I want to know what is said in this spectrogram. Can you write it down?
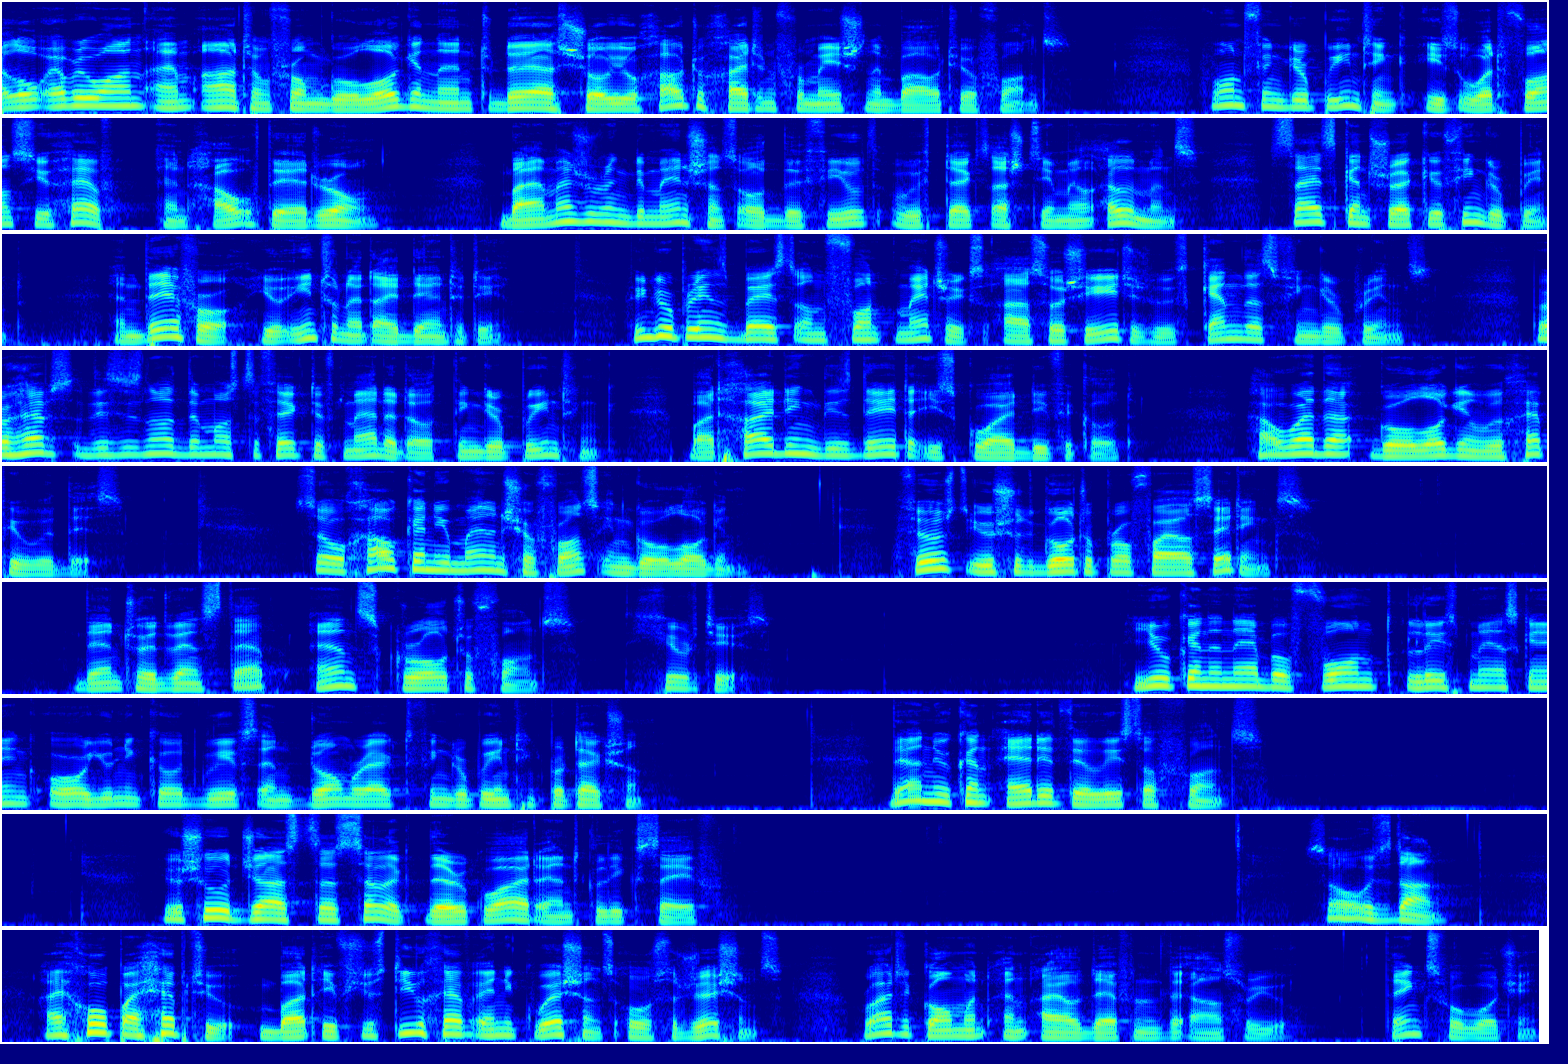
Hello everyone, I'm Artem from GoLogin and today I'll show you how to hide information about your fonts. Font fingerprinting is what fonts you have and how they are drawn. By measuring dimensions of the field with text HTML elements, sites can track your fingerprint, and therefore your internet identity. Fingerprints based on font metrics are associated with Canvas fingerprints. Perhaps this is not the most effective method of fingerprinting, but hiding this data is quite difficult. However, GoLogin will help you with this. So how can you manage your fonts in GoLogin? First, you should go to Profile Settings, then to Advanced tab and scroll to Fonts. Here it is. You can enable font list masking or Unicode glyphs and DOMRect fingerprinting protection. Then you can edit the list of fonts. You should just uh, select the required and click Save. So it's done. I hope I helped you, but if you still have any questions or suggestions, write a comment and I'll definitely answer you. Thanks for watching.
